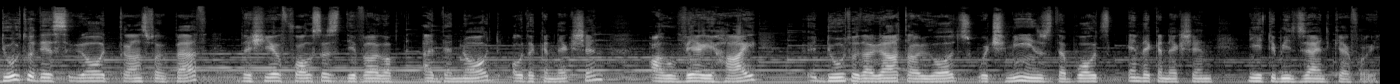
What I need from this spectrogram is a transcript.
Due to this load transfer path, the shear forces developed at the node or the connection are very high due to the lateral loads which means the bolts in the connection need to be designed carefully.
